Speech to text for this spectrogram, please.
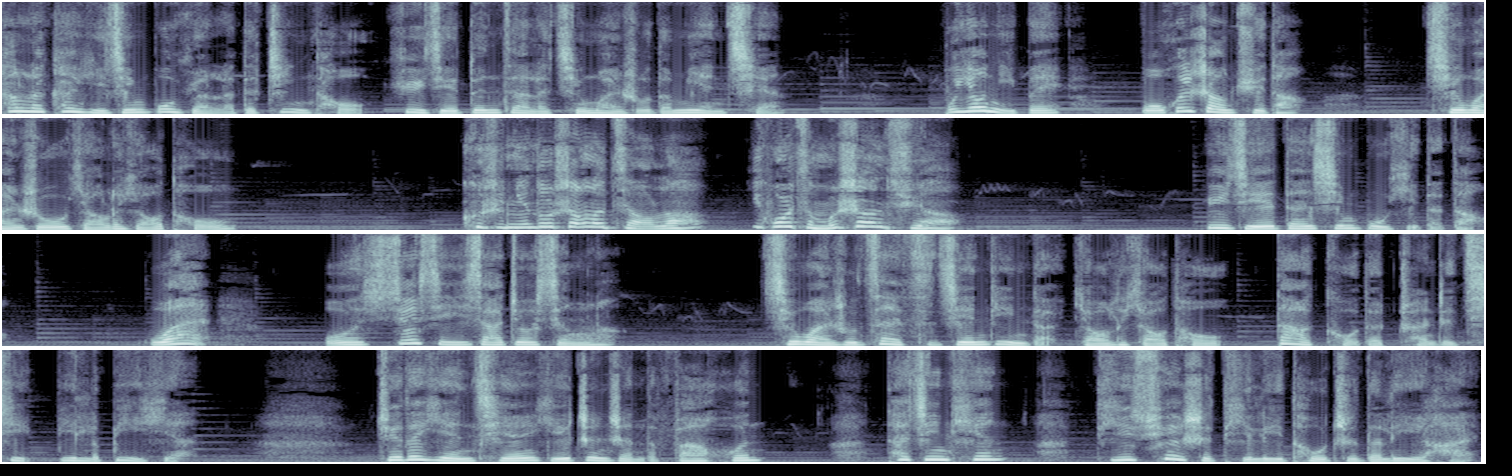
看了看已经不远了的尽头，玉洁蹲在了秦婉如的面前。不用你背，我会上去的。秦婉如摇了摇头。可是您都伤了脚了，一会儿怎么上去啊？玉洁担心不已的道：“无碍，我休息一下就行了。”秦婉如再次坚定的摇了摇头，大口的喘着气，闭了闭眼，觉得眼前一阵阵的发昏。她今天的确是体力透支的厉害。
